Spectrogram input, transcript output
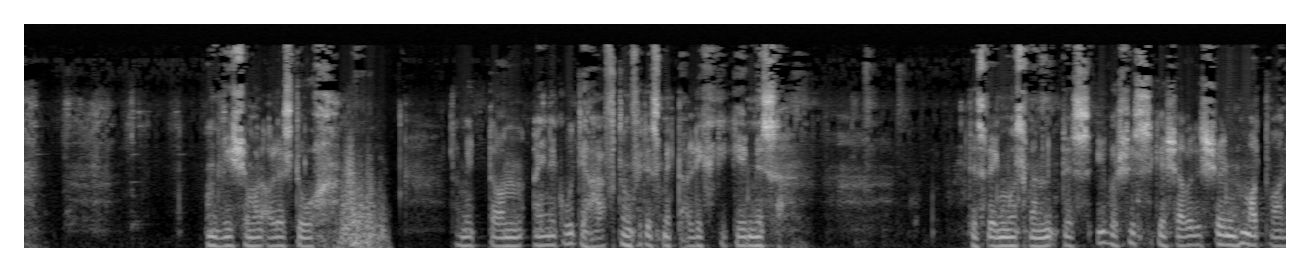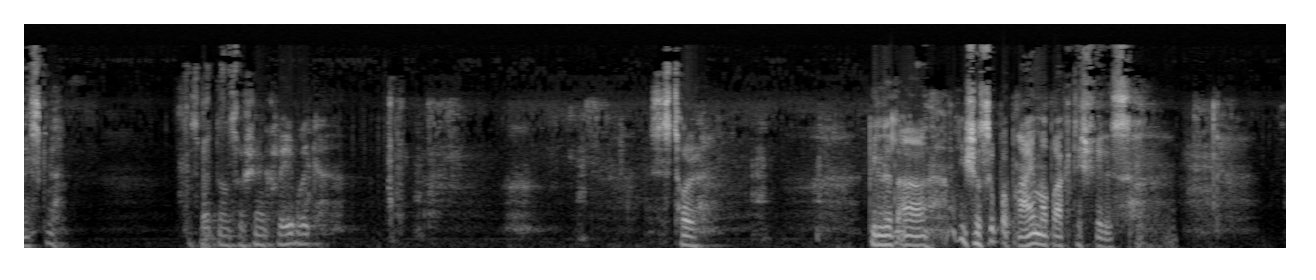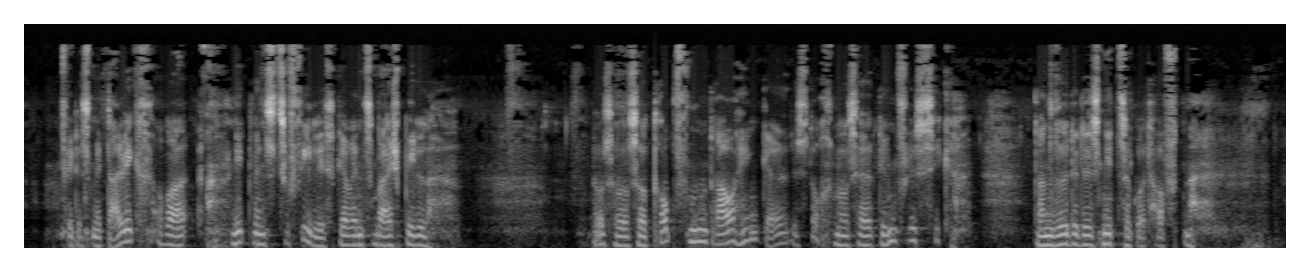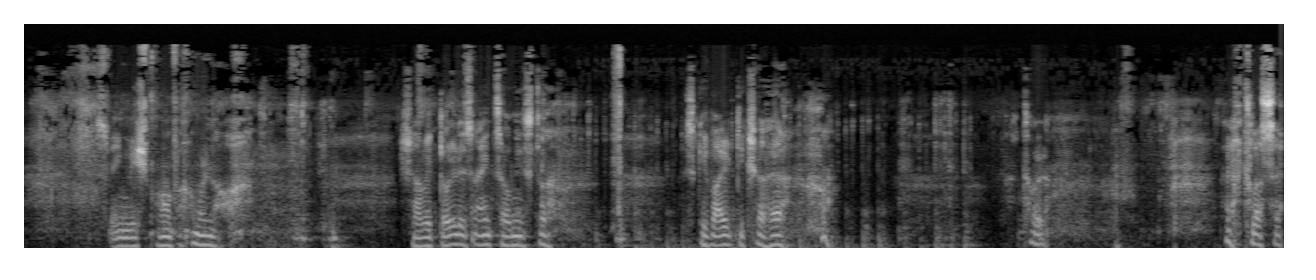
und wische mal alles durch damit dann eine gute Haftung für das Metallic gegeben ist. Deswegen muss man das Überschüssige, schau, das schön matt war ist? Das wird dann so schön klebrig. Das ist toll. Bildet auch, ist ein super Primer praktisch für das, für das Metallic, aber nicht, wenn es zu viel ist, gell? Wenn zum Beispiel da so, so Tropfen drauf hängt, das ist doch noch sehr dünnflüssig, dann würde das nicht so gut haften. Deswegen wischt man einfach mal nach. Schau, wie toll das Einzogen ist da. Das ist gewaltig, schau her. Toll. Echt klasse.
